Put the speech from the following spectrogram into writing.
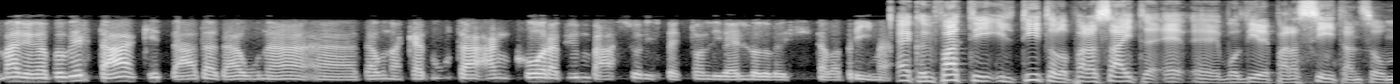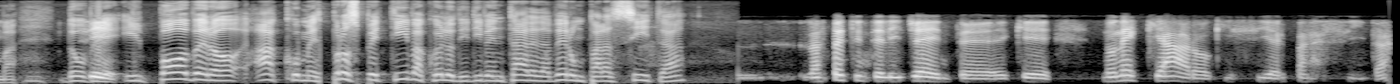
ma di una povertà che è data da una, uh, da una, caduta ancora più in basso rispetto al livello dove si stava prima. Ecco, infatti il titolo Parasite è, è, vuol dire parassita, insomma, dove sì. il povero ha come prospettiva quello di diventare davvero un parassita? L'aspetto intelligente è che non è chiaro chi sia il parassita.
